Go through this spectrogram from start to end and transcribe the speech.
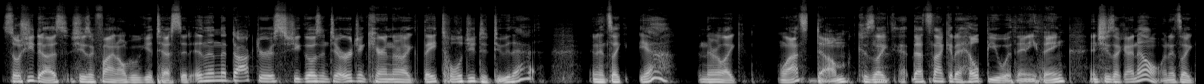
so she does. She's like, fine, I'll go get tested. And then the doctors, she goes into urgent care and they're like, they told you to do that? And it's like, yeah. And they're like, well, that's dumb because like that's not going to help you with anything. And she's like, I know. And it's like,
